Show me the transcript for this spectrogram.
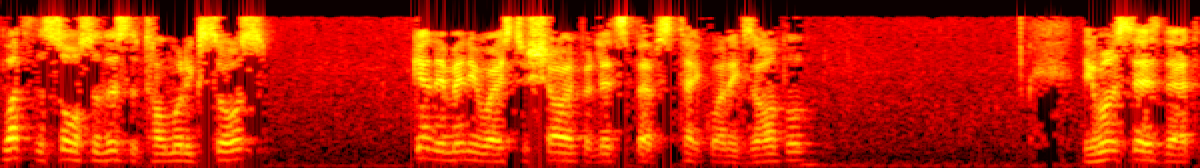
What's the source of this, the Talmudic source? Again, there are many ways to show it, but let's perhaps take one example. The Gemara says that,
